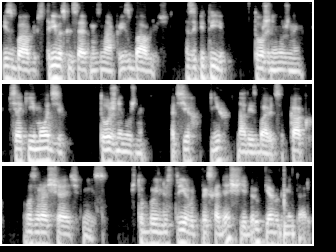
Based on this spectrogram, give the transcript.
Избавлюсь. Три восклицательных знака. Избавлюсь. Запятые тоже не нужны. Всякие эмодзи тоже не нужны. От всех них надо избавиться. Как? Возвращаясь вниз. Чтобы иллюстрировать происходящее, я беру первый комментарий.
